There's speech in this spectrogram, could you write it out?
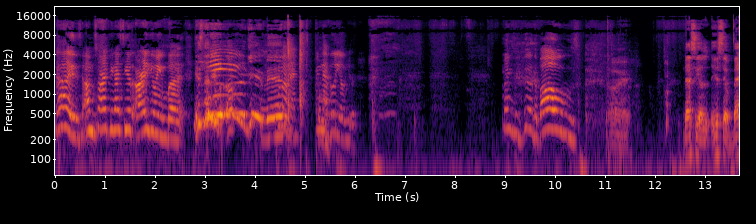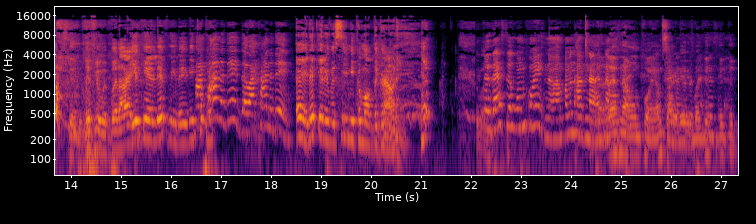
Guys, I'm sorry if you guys see us arguing, but It's not even up again, man. come on, man. Bring Come that on. booty over here. Make me feel the balls. All right. That's your, it's your back still you lift it with, but all right, you can't lift me, baby. I Come on. kind of did, though. I kind of did. Hey, they can't even see me come off the ground. Is that still one point? No, I'm, I'm not. Nah, it's not That's one not point. one point. I'm sorry, baby, but good, Listen, good, good,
